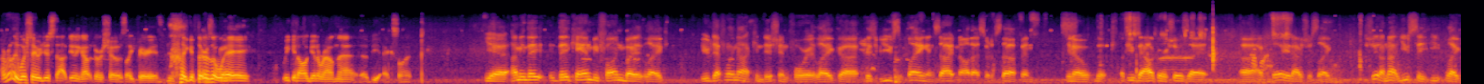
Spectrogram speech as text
I really wish they would just stop doing outdoor shows. Like period. like if there's a way we could all get around that, that'd be excellent. Yeah, I mean they they can be fun, but like you're definitely not conditioned for it, like because you're used to playing inside and all that sort of stuff. And you know, the, a few of the outdoor shows that uh, I played, I was just like, shit, I'm not used to eat, like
